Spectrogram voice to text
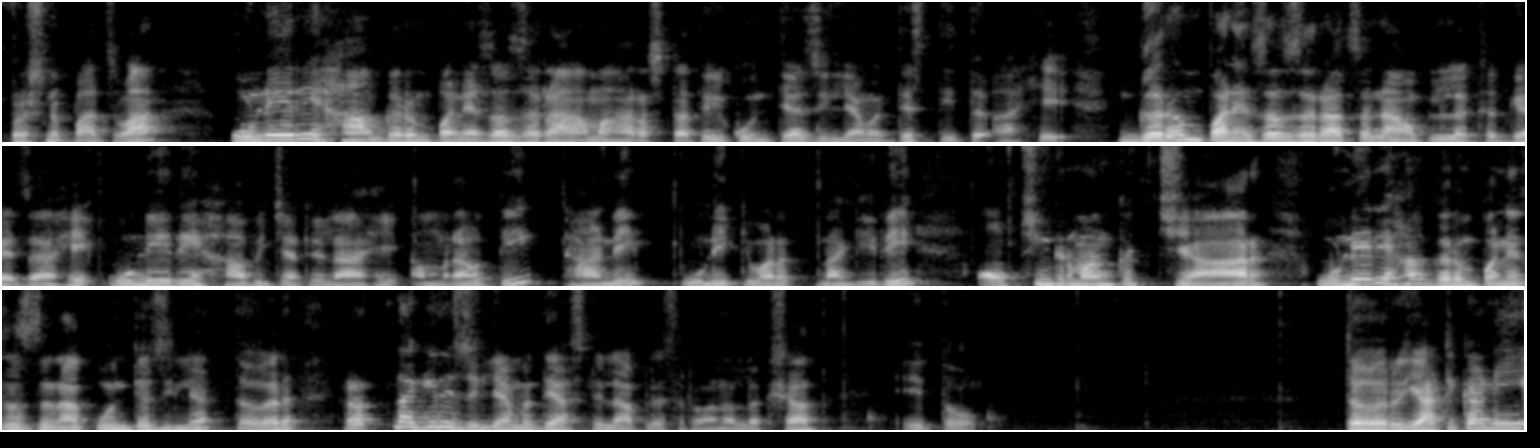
प्रश्न पाचवा उणेरे हा गरम पाण्याचा झरा महाराष्ट्रातील कोणत्या जिल्ह्यामध्ये स्थित आहे? गरम पाण्याचा झराचं नाव आपल्याला लक्षात घ्यायचं आहे. उणेरे हा विचारलेला आहे. अमरावती ठाणे पुणे किंवा रत्नागिरी. ऑप्शन क्रमांक चार. उणेरे हा गरम पाण्याचा झरा कोणत्या जिल्ह्यात? तर रत्नागिरी जिल्ह्यामध्ये असलेला आपल्या सर्वांना लक्षात येतो. तर या ठिकाणी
